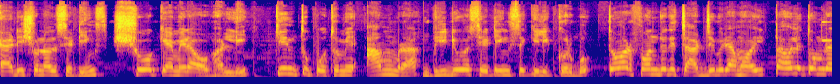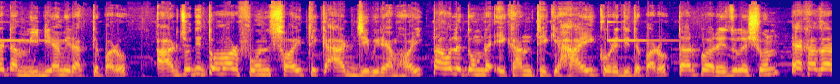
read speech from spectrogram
additional settings show camera overlay কিন্তু প্রথমে আমরা ভিডিও সেটিংসে ক্লিক করব। তোমার ফোন যদি চার জিবি র্যাম হয়, তাহলে তোমরা এটা মিডিয়ামই রাখতে পারো। আর যদি তোমার ফোন ছয় থেকে আট জিবি র্যাম হয়, তাহলে তোমরা এখান থেকে হাই করে দিতে পারো। তারপর রেজুলেশন এক হাজার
